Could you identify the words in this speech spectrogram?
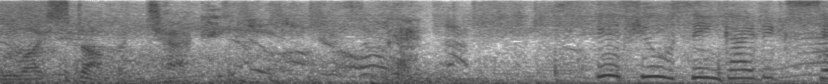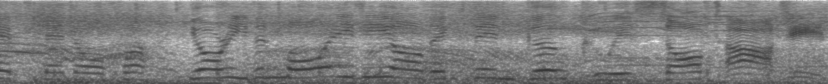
will I stop attacking. You. If you think I'd accept that offer, you're even more idiotic than Goku is soft-hearted.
